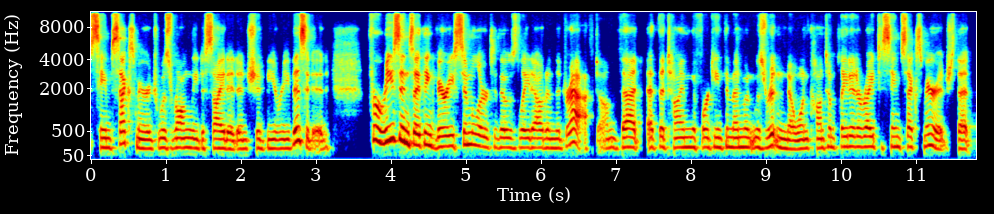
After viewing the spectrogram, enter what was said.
same sex marriage, was wrongly decided and should be revisited for reasons I think very similar to those laid out in the draft. Um, that at the time the 14th Amendment was written, no one contemplated a right to same sex marriage, that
